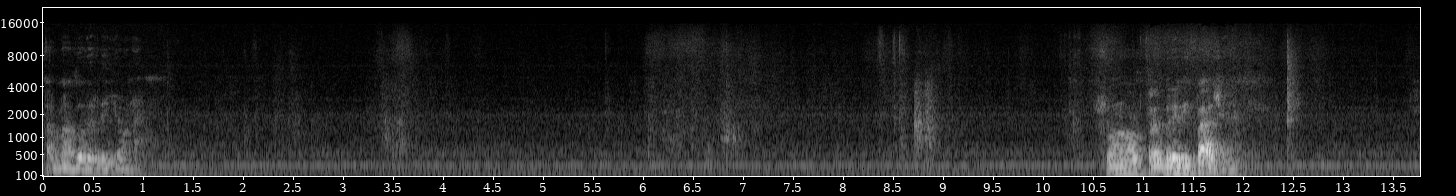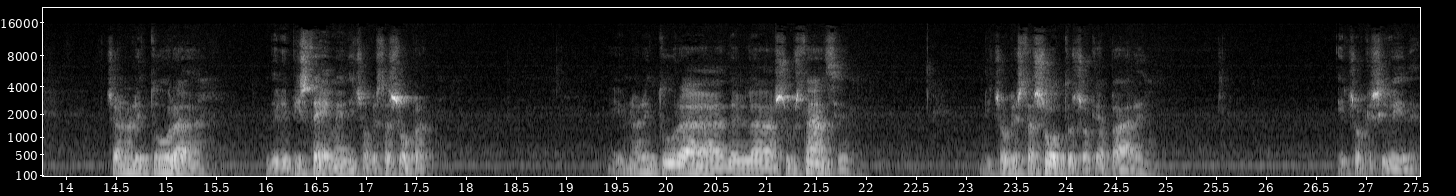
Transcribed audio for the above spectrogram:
Armando Verdiglione. Sono tre brevi pagine. C'è una lettura dell'episteme di ciò che sta sopra è una lettura della sostanza, di ciò che sta sotto, ciò che appare e ciò che si vede.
